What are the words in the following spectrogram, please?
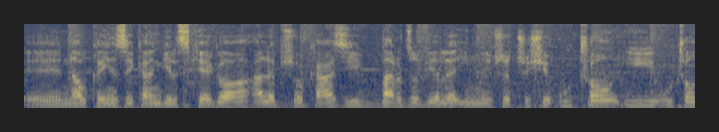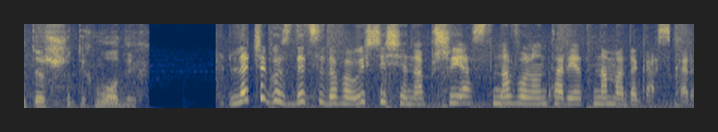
e, nauka języka angielskiego, ale przy okazji bardzo wiele innych rzeczy się uczą i uczą też tych młodych. Dlaczego zdecydowałyście się na przyjazd na wolontariat na Madagaskar?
